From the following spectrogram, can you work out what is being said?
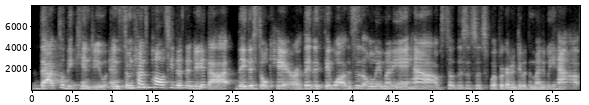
That's what we can do. And sometimes policy doesn't do that. They just don't care. They just say, well, this is the only money I have. So this is just what we're going to do with the money we have.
